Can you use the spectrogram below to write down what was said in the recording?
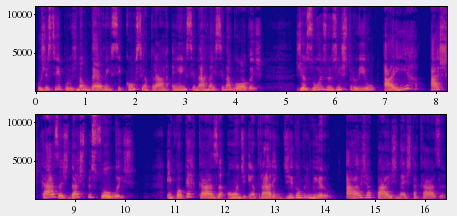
Os discípulos não devem se concentrar em ensinar nas sinagogas. Jesus os instruiu a ir às casas das pessoas. Em qualquer casa onde entrarem, digam primeiro: haja paz nesta casa.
